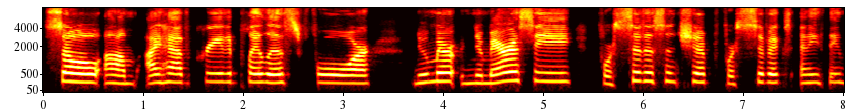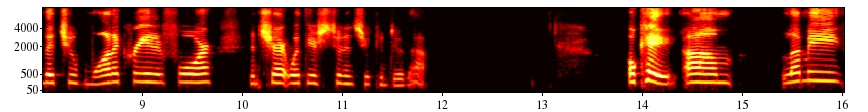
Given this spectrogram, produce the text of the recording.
so um, I have created playlists for numer numeracy, for citizenship, for civics, anything that you want to create it for and share it with your students, you can do that. Okay, um, let me,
